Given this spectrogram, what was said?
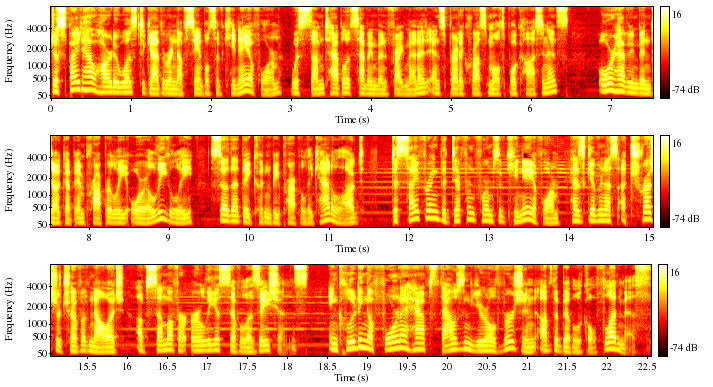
Despite how hard it was to gather enough samples of cuneiform, with some tablets having been fragmented and spread across multiple continents, or having been dug up improperly or illegally so that they couldn't be properly cataloged, deciphering the different forms of cuneiform has given us a treasure trove of knowledge of some of our earliest civilizations, including a 4,500 year old version of the biblical flood myth,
